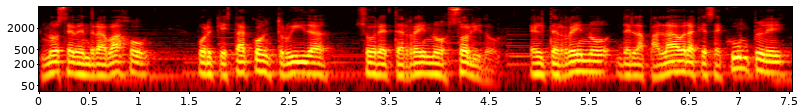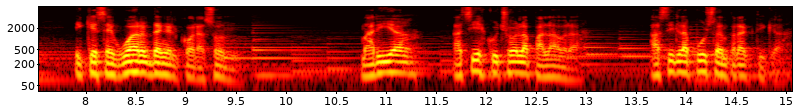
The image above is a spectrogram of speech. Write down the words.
no se vendrá abajo porque está construida sobre terreno sólido, el terreno de la palabra que se cumple y que se guarda en el corazón. María así escuchó la palabra, así la puso en práctica,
